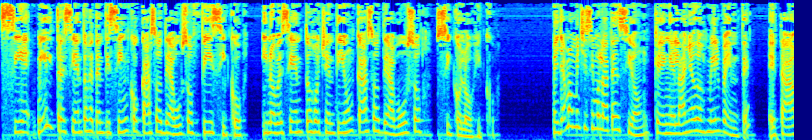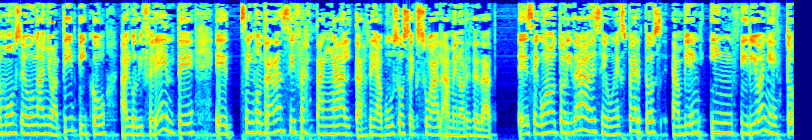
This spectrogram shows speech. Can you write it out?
1.375 casos de abuso físico y 981 casos de abuso psicológico. Me llama muchísimo la atención que en el año 2020 estábamos en un año atípico, algo diferente, eh, se encontraran cifras tan altas de abuso sexual a menores de edad. Eh, según autoridades, según expertos, también infirió en esto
